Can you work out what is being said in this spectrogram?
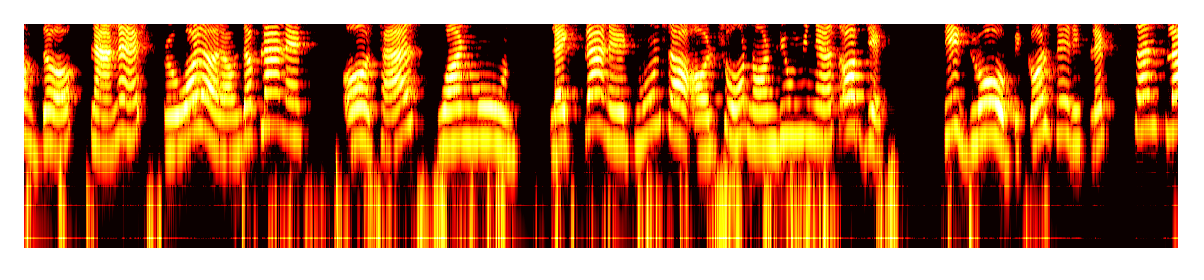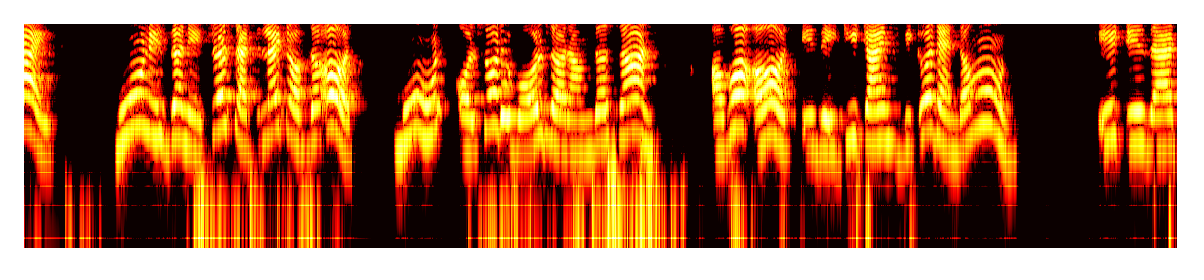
of the planets revolve around the planets. Earth has one moon. Like planets, moons are also non-luminous objects. They glow because they reflect sun's light. Moon is the natural satellite of the earth. Moon also revolves around the sun. Our earth is 80 times bigger than the moon. It is at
